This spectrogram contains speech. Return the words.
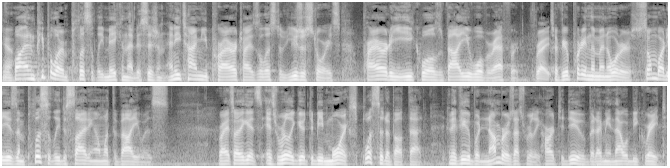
yeah. Well, and people are implicitly making that decision. Anytime you prioritize a list of user stories, priority equals value over effort. Right. So if you're putting them in order, somebody is implicitly deciding on what the value is. Right. So I think it's it's really good to be more explicit about that. And if you can put numbers, that's really hard to do. But I mean, that would be great.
